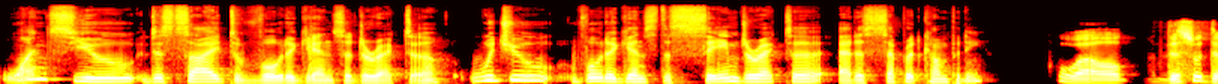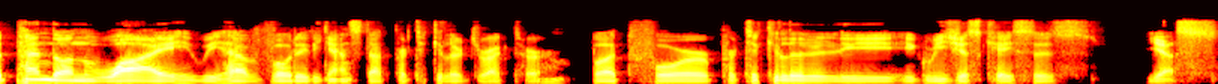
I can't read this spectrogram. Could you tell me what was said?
Once you decide to vote against a director, would you vote against the same director at a separate company? Well, this would depend on why we have voted against that particular director. But for particularly egregious cases, yes.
